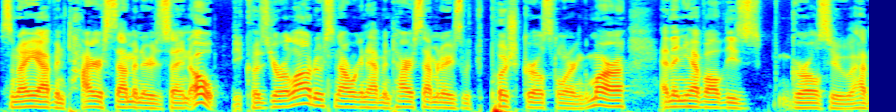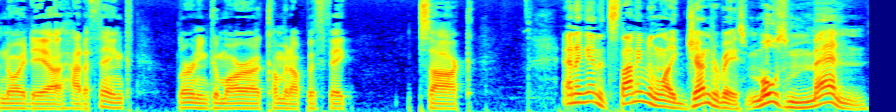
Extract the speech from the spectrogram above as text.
so now you have entire seminaries saying, "Oh, because you're allowed to, so now we're gonna have entire seminaries which push girls to learn Gemara," and then you have all these girls who have no idea how to think, learning Gemara, coming up with fake psak. And again, it's not even like gender based. Most men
